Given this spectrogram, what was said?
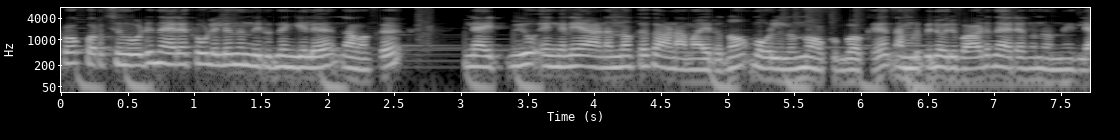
അപ്പോൾ കുറച്ചും കൂടി നേരമൊക്കെ ഉള്ളിൽ നിന്നിരുന്നെങ്കിൽ നമുക്ക് നൈറ്റ് വ്യൂ എങ്ങനെയാണെന്നൊക്കെ കാണാമായിരുന്നു മുകളിൽ നിന്ന് നോക്കുമ്പോൾ ഒക്കെ. നമ്മൾ പിന്നെ ഒരുപാട് നേരം നിന്നില്ല.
